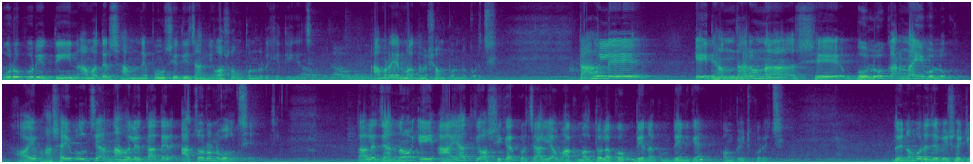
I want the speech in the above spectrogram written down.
পুরোপুরি দিন আমাদের সামনে পৌঁছে দিয়ে যাননি, অসম্পূর্ণ রেখে দিয়ে গেছেন। আমরা এর মাধ্যমে সম্পন্ন করছি। তাহলে এই ধ্যান ধারণা সে বলুক আর নাই বলুক হয় ভাষাই বলছে আর না হলে তাদের আচরণ বলছে। তাহলে যেন এই আয়াতকে অস্বীকার করছে আলিয়াম আকমাল তোলাকুম দিন আকুম দিনকে কমপ্লিট করেছি। দুই নম্বরে যে বিষয়টি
